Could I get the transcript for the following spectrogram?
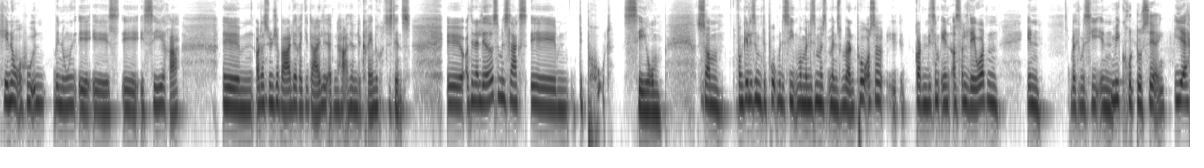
hende over huden med nogle øh, øh, øh, sera. Øhm, og der synes jeg bare, at det er rigtig dejligt, at den har den lidt creme konsistens. Øh, og den er lavet som en slags øh, depot serum, som fungerer ligesom depotmedicin, hvor man ligesom man smører den på, og så øh, går den ligesom ind, og så laver den en, hvad kan man sige, en, Mikrodosering. Ja,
